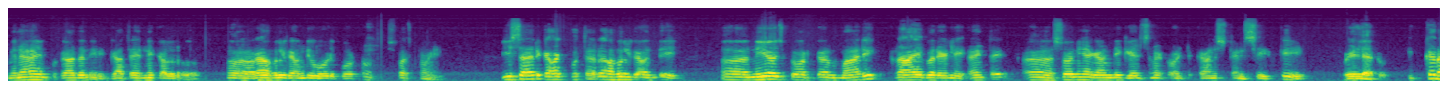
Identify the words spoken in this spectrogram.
మినహాయింపు కాదని గత ఎన్నికల్లో రాహుల్ గాంధీ ఓడిపోవటం స్పష్టమైంది. ఈసారి కాకపోతే రాహుల్ గాంధీ నియోజకవర్గం మారి రాయబరేలీ అంటే సోనియా గాంధీ గెలిచినటువంటి కాన్స్టిట్యున్సీకి వెళ్ళారు. ఇక్కడ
